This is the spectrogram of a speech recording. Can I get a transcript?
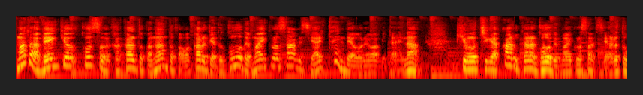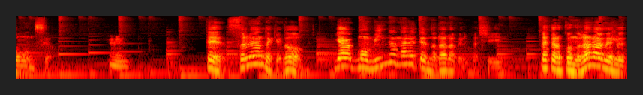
まだ勉強コストがかかるとかなんとかわかるけど、Go でマイクロサービスやりたいんだよ、俺は、みたいな気持ちがあるから Go でマイクロサービスやると思うんですよ。うん。で、それなんだけど、いや、もうみんな慣れてるのララベルだし、だからこのララベル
